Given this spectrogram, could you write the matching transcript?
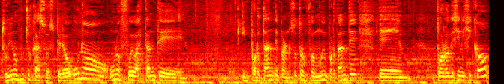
tuvimos muchos casos, pero uno, uno fue bastante importante para nosotros, fue muy importante eh, por lo que significó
